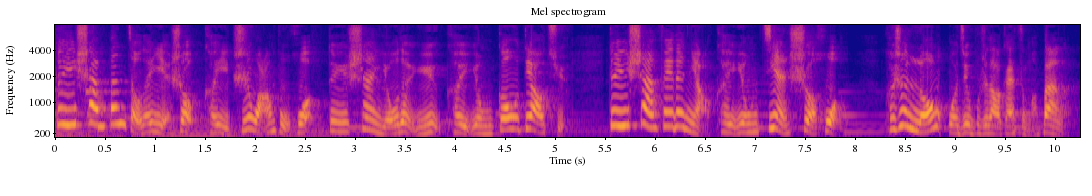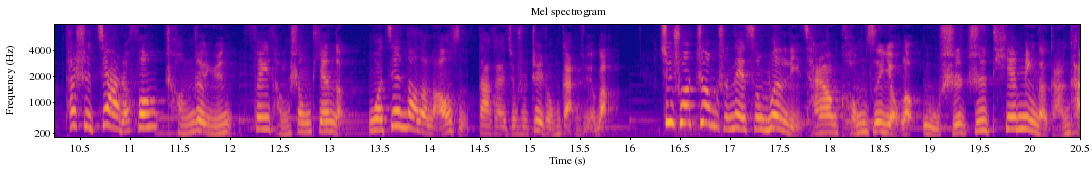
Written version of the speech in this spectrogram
对于善奔走的野兽，可以织网捕获；对于善游的鱼，可以用钩钓取；对于善飞的鸟，可以用箭射获。可是龙，我就不知道该怎么办了。它是驾着风，乘着云，飞腾升天的。我见到的老子，大概就是这种感觉吧。据说正是那次问礼，才让孔子有了“五十知天命”的感慨。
